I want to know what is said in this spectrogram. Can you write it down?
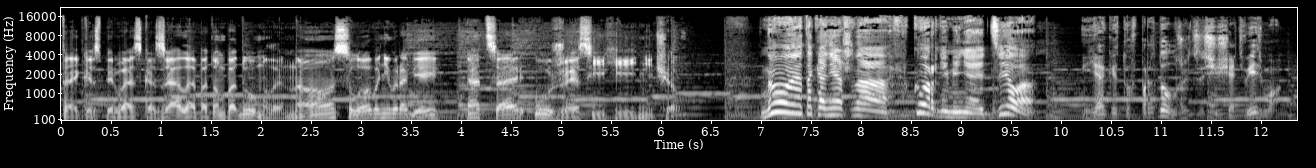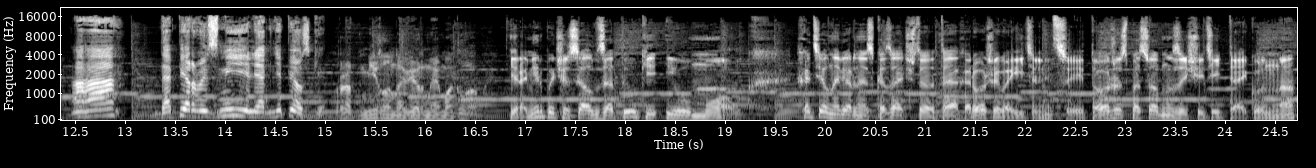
Тайка сперва сказала, а потом подумала, но слово не воробей, а царь уже съехидничал. Ну, это, конечно, в корне меняет дело. Я готов продолжить защищать ведьму. Ага, до первой змеи или огнепески. Радмила, наверное, могла бы. Яромир почесал в затылке и умолк. Хотел, наверное, сказать, что та хорошая воительница и тоже способна защитить Тайку, но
